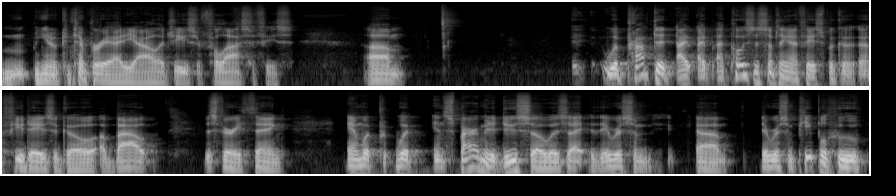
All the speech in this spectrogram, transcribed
you know contemporary ideologies or philosophies. Um, what prompted I, I, posted something on Facebook a, a, few days ago about this very thing, and what what inspired me to do so was I, there were some uh, there were some people who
